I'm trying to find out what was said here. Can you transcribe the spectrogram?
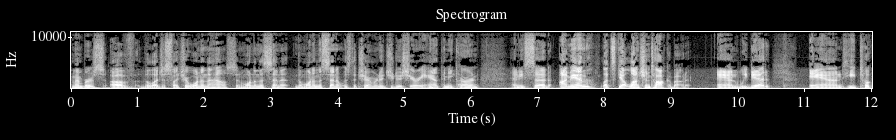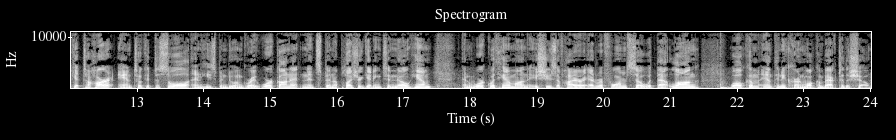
members of the legislature, one in the House and one in the Senate. The one in the Senate was the chairman of Judiciary, Anthony Kern, and he said, "I'm in. Let's get lunch and talk about it." And we did. And he took it to heart and took it to soul, and he's been doing great work on it. And it's been a pleasure getting to know him and work with him on issues of higher ed reform. So, with that long welcome, Anthony Kern, welcome back to the show.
